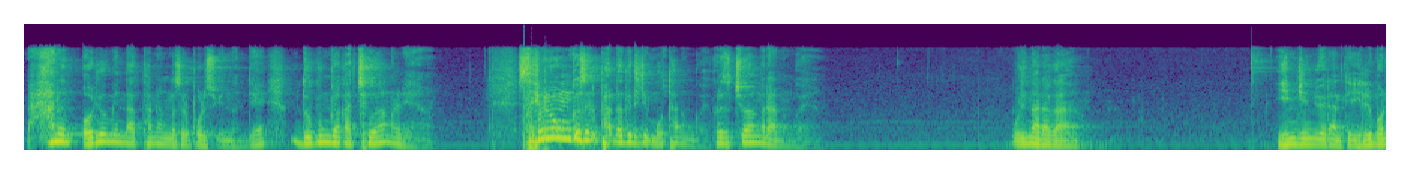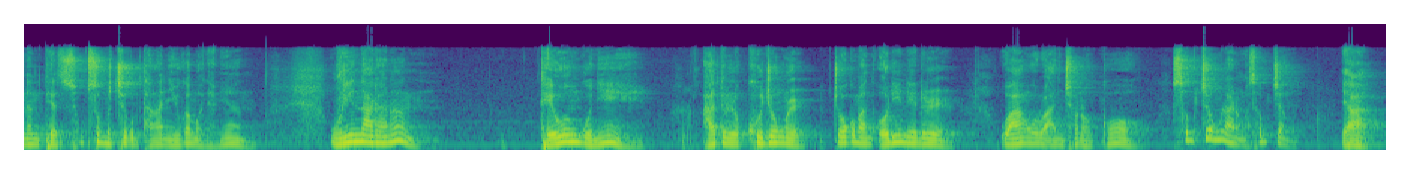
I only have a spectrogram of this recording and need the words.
많은 어려움이 나타나는 것을 볼 수 있는데 누군가가 저항을 해요. 새로운 것을 받아들이지 못하는 거예요. 그래서 저항을 하는 거예요. 우리나라가 임진왜란때 일본한테 속수무 취급 당한 이유가 뭐냐면 우리나라는 대원군이 아들 고종을 조그만 어린이를 왕으로 앉혀놓고 섭정을 하는 거야 섭정. 야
